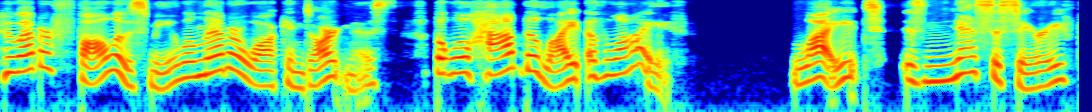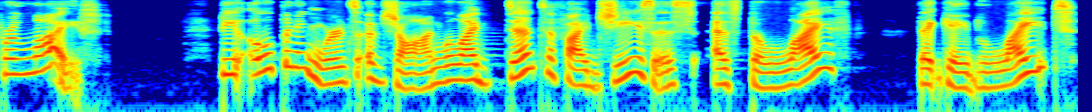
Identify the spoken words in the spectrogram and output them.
Whoever follows me will never walk in darkness, but will have the light of life. Light is necessary for life. The opening words of John will identify Jesus as the life that gave light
